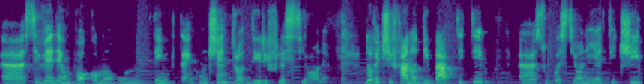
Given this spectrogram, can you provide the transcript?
eh, si vede un po' come un think tank, un centro di riflessione, dove ci fanno dibattiti eh, su questioni etici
